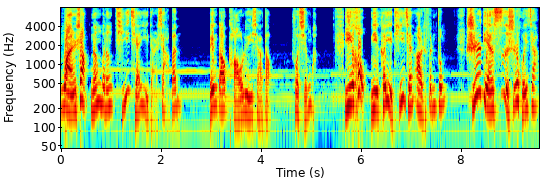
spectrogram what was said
晚上能不能提前一点下班。领导考虑一下，道：“说行吧，以后你可以提前二十分钟，十点四十回家。”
